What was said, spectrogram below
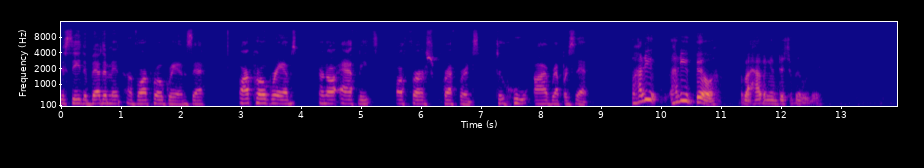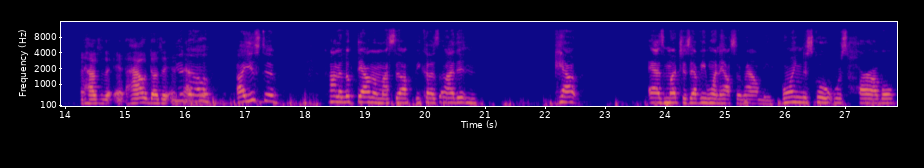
to see the betterment of our programs, that our programs and our athletes are first preference to who I represent. How do you how do you feel about having a disability? And how does it how does it impact you? Know, you? I used to kind of look down on myself because I didn't count as much as everyone else around me. Going to school was horrible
